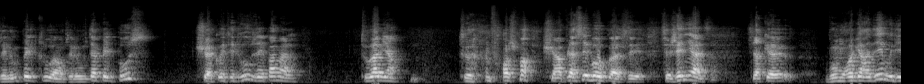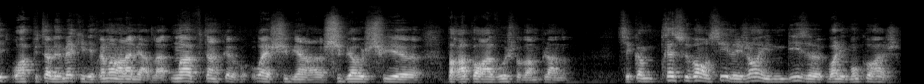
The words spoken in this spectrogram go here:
allez couper le clou, hein, vous allez vous taper le pouce, je suis à côté de vous, vous avez pas mal. Tout va bien. franchement, je suis un placebo, quoi. C'est génial. C'est-à-dire que vous me regardez, vous dites, oh putain, le mec, il est vraiment dans la merde, là. Moi, putain, ouais, je suis bien, je suis bien où je suis euh, par rapport à vous, je peux pas me plaindre. C'est comme très souvent aussi, les gens, ils me disent, euh, bon, allez, bon courage.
